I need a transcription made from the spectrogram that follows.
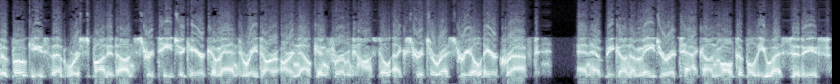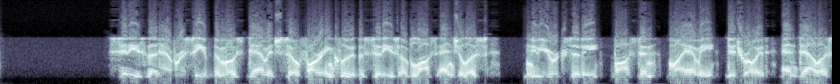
The bogies that were spotted on strategic air Command radar are now confirmed hostile extraterrestrial aircraft and have begun a major attack on multiple U.S. cities. Cities that have received the most damage so far include the cities of Los Angeles, New York City, Boston, Miami, Detroit, and Dallas.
